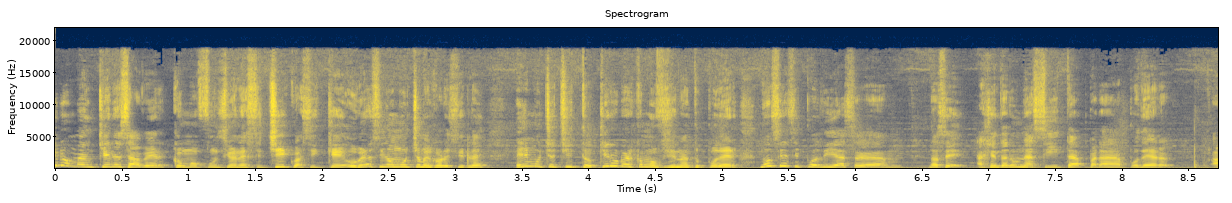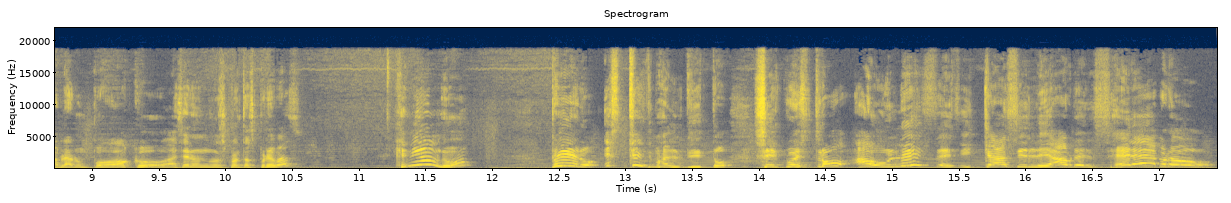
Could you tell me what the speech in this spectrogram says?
Iron Man quiere saber cómo funciona este chico, así que hubiera sido mucho mejor decirle, hey muchachito, quiero ver cómo funciona tu poder. No sé si podrías, eh, no sé, agendar una cita para poder hablar un poco, hacer unas cuantas pruebas. Genial, ¿no? Pero este maldito secuestró a Ulises y casi le abre el cerebro.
